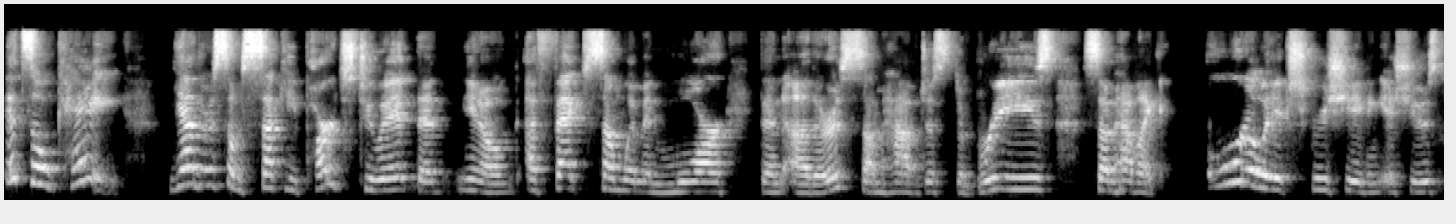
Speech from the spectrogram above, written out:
it's okay yeah, there's some sucky parts to it that, you know, affect some women more than others. Some have just a breeze, some have like really excruciating issues.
